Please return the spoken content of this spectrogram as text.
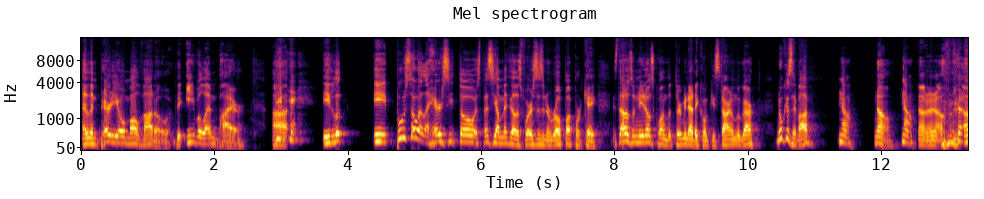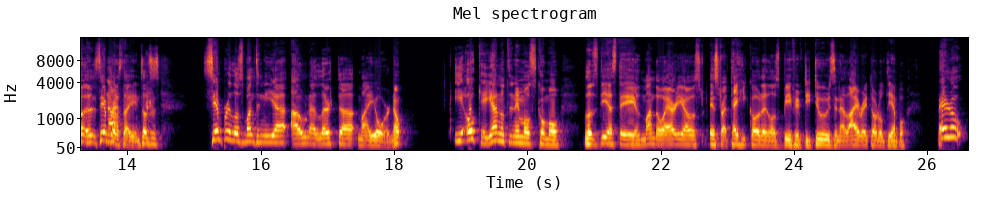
el imperio malvado, the evil empire. Uh, y, y puso el ejército, especialmente las fuerzas en Europa, porque Estados Unidos, cuando termina de conquistar un lugar, nunca se va. No, No, no. no, no, no. Siempre No. está ahí. Entonces, siempre los mantenía a una alerta mayor, ¿no? Y ok, ya no tenemos como los días del mando aéreo est- estratégico de los B-52s en el aire todo el tiempo, pero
